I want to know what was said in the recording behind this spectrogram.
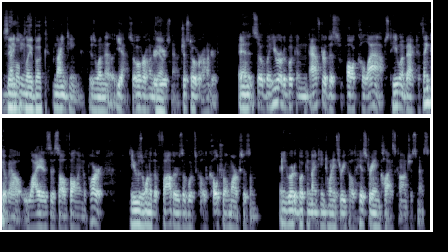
Same 19, old playbook. 19 is when the yeah, so over 100 yeah. years now, just over 100. And so, but he wrote a book, and after this all collapsed, he went back to think about why is this all falling apart. He was one of the fathers of what's called cultural Marxism, and he wrote a book in 1923 called History and Class Consciousness.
